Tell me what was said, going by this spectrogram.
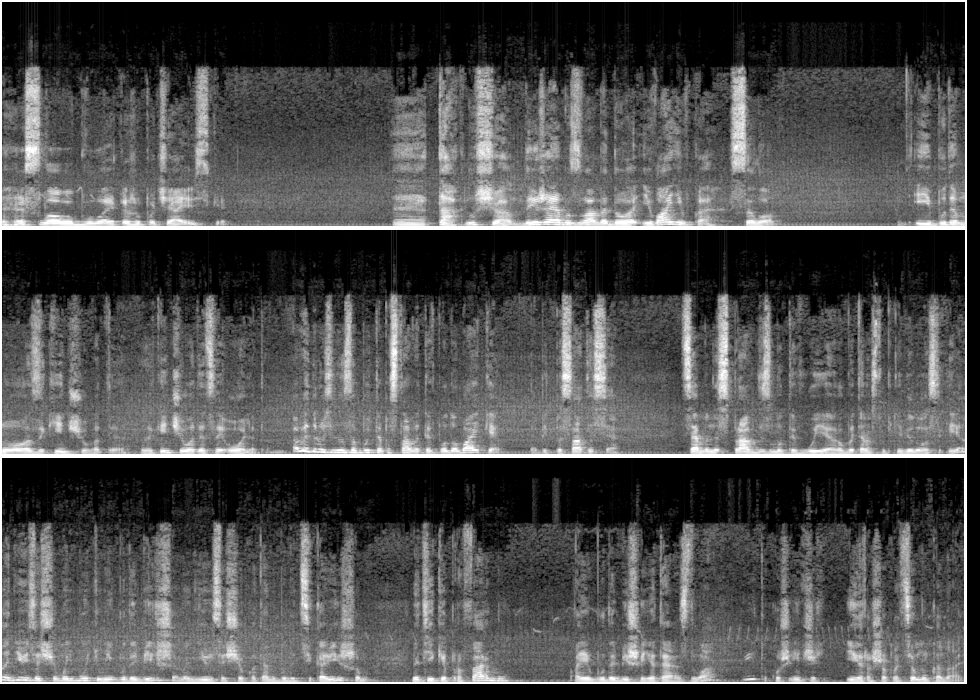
слово було, я кажу почаївське. Е, так, ну що, доїжджаємо з вами до Іванівка, село. І будемо закінчувати, закінчувати цей огляд. А ви, друзі, не забудьте поставити вподобайки та підписатися. Це мене справді змотивує робити наступні відосики. Я надіюся, що майбутньому їх буде більше. Надіюся, що контент буде цікавішим не тільки про ферму, а й буде більше ЄТС 2 і також інших іграшок на цьому каналі.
